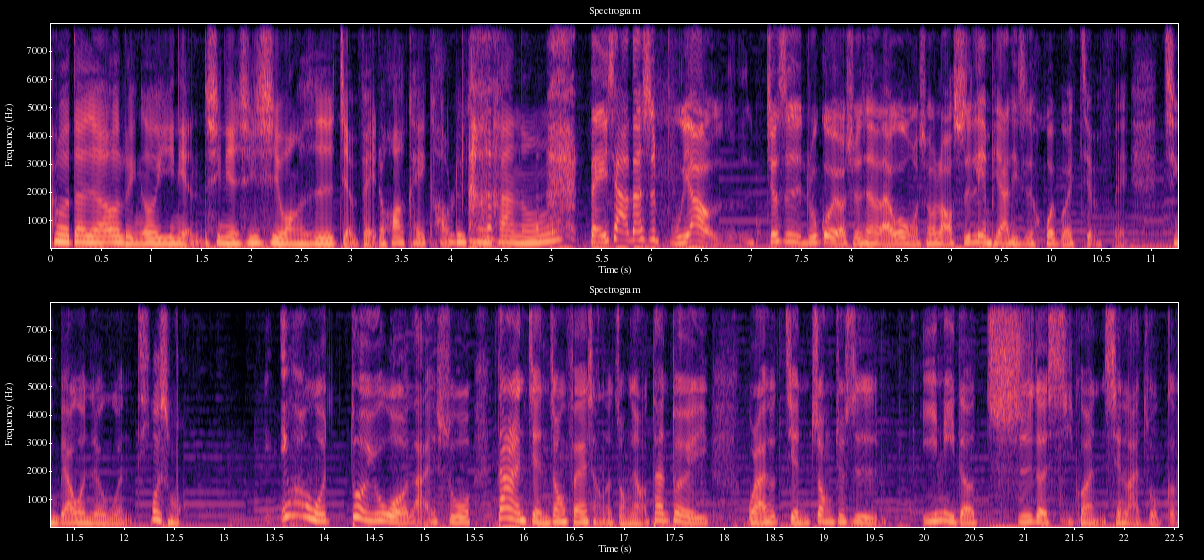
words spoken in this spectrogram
如果大家二零二一年新年新希望是减肥的话，可以考虑看看哦。等一下，但是不要就是如果有学生来问我说，老师练皮亚提是会不会减肥，请不要问这个问题。为什么？因为我对于我来说，当然减重非常的重要，但对于我来说，减重就是。以你的吃的习惯先来做更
